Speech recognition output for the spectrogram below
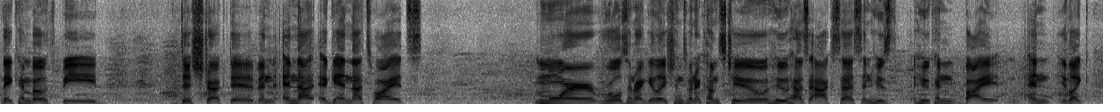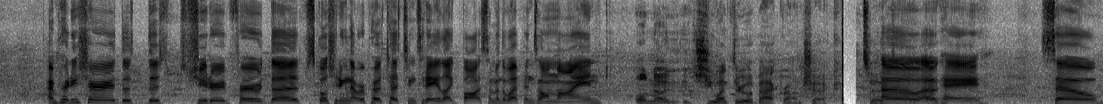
they can both be destructive, and and that again, that's why it's more rules and regulations when it comes to who has access and who's who can buy and like. I'm pretty sure the, the shooter for the school shooting that we're protesting today like bought some of the weapons online. well, no, she went through a background check. To, to Oh, okay. So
